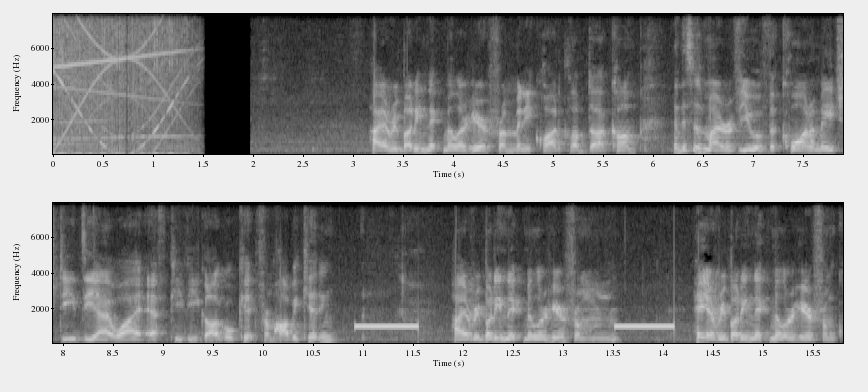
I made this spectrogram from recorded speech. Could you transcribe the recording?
Hi everybody, Nick Miller here from MiniQuadClub.com and this is my review of the Quantum HD DIY FPV Goggle Kit from Hobby Kitting. Hi everybody, Nick Miller here from... Hey everybody, Nick Miller here from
